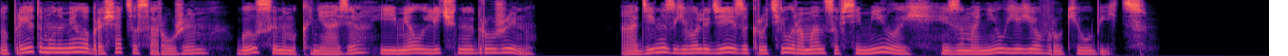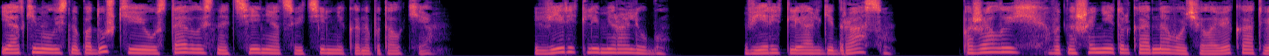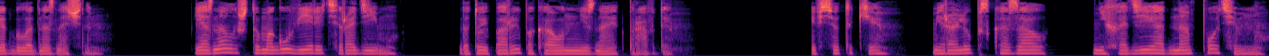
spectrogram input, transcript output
Но при этом он умел обращаться с оружием, был сыном князя и имел личную дружину. А один из его людей закрутил роман со Всемилой и заманил ее в руки убийц. Я откинулась на подушке и уставилась на тени от светильника на потолке. Верить ли Миролюбу? Верить ли Альгидрасу? Пожалуй, в отношении только одного человека ответ был однозначным. Я знала, что могу верить Радиму. до той поры, пока он не знает правды. И все таки Миролюб сказал «Не ходи одна по темну».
